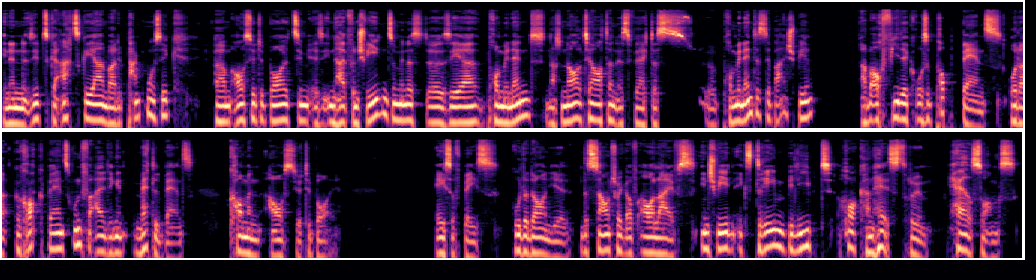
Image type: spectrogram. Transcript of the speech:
In den 70er, 80er Jahren war die Punkmusik ähm, aus Göteborg, also innerhalb von Schweden zumindest, äh, sehr prominent. Nationaltheatern ist vielleicht das äh, prominenteste Beispiel. Aber auch viele große Popbands oder Rockbands und vor allen Dingen Metalbands kommen aus Göteborg. Ace of Base, Bruder Daniel, The Soundtrack of Our Lives, in Schweden extrem beliebt Håkan Hellström, Hell Songs,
